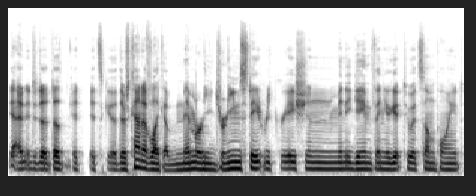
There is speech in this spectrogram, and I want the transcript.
yeah, and it, it does it, it's good. There's kind of like a memory dream state recreation mini game thing you get to at some point.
